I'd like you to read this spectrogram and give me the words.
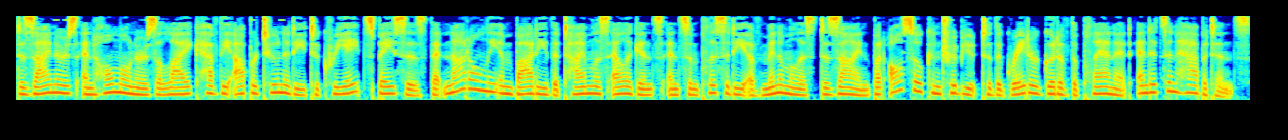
designers and homeowners alike have the opportunity to create spaces that not only embody the timeless elegance and simplicity of minimalist design but also contribute to the greater good of the planet and its inhabitants.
